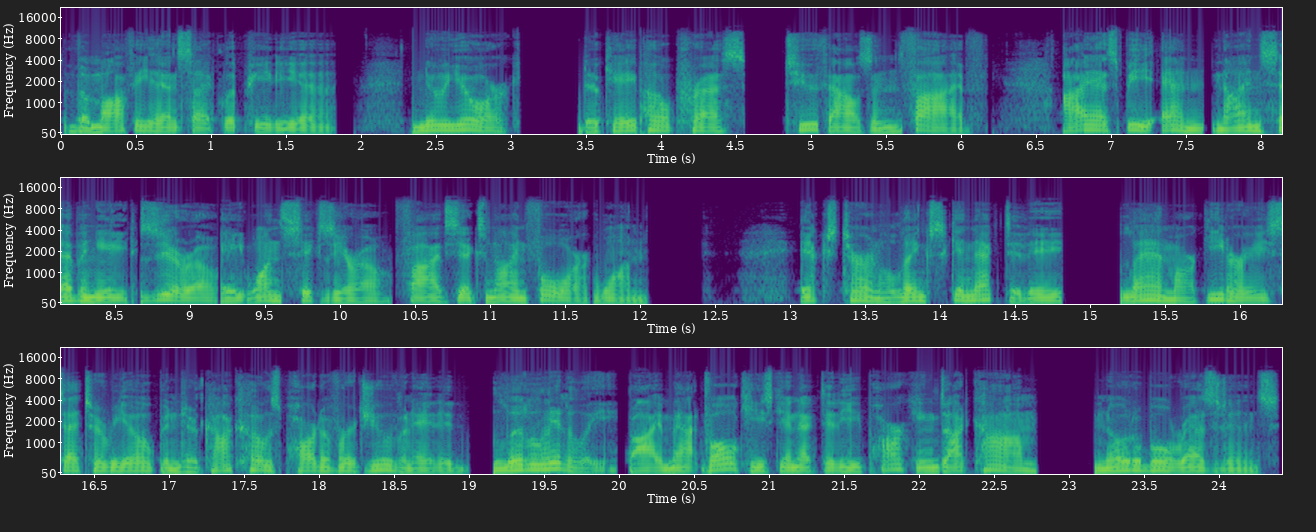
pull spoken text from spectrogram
The Mafia Encyclopedia. New York. Da Capo Press, 2005. ISBN 978-0160-5694-1. External links Schenectady. Landmark Eatery set to reopen to DiCocco's part of Rejuvenated, Little Italy by Matt Volke Schenectadyparking.com. Notable residents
